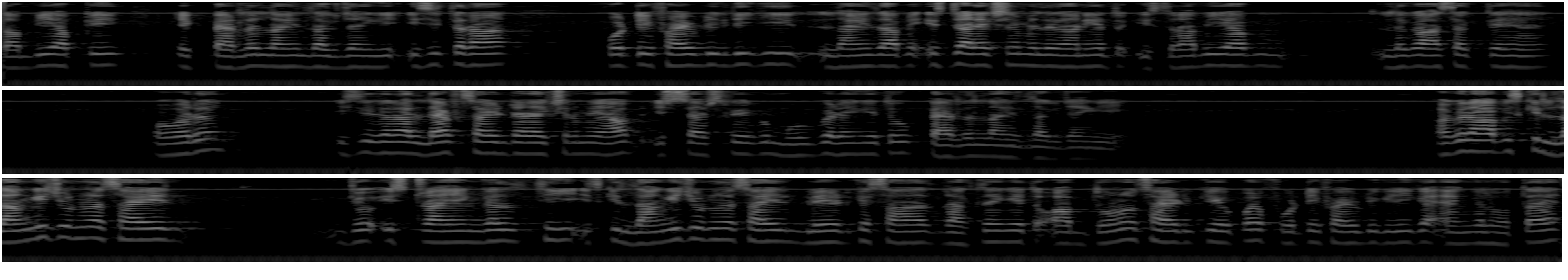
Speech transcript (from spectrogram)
तब भी आपकी एक पैरेलल लाइन लग जाएँगी। इसी तरह 45 डिग्री की लाइंस आपने इस डायरेक्शन में लगानी है तो इस तरह भी आप लगा सकते हैं। और इसी तरह लेफ़्ट साइड डायरेक्शन में आप इस सेट स्क्वायर को मूव करेंगे तो पैरेलल लाइंस लग जाएँगी। अगर आप इसकी लॉन्गिट्यूडनल साइड जो इस ट्रायंगल थी, इसकी लॉन्गिट्यूडनल साइड ब्लेड के साथ रख देंगे तो आप दोनों साइड के ऊपर 45 डिग्री का एंगल होता है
